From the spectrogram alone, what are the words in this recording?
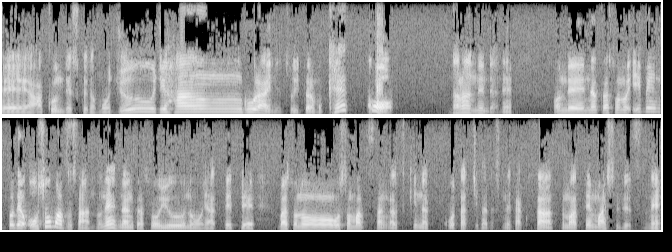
えー、開くんですけども、10時半ぐらいに着いたらもう結構、並んでんだよね。ほんで、なんかそのイベントでおそ松さんのね、なんかそういうのをやってて、まあそのおそ松さんが好きな子たちがですね、たくさん集まってましてですね、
